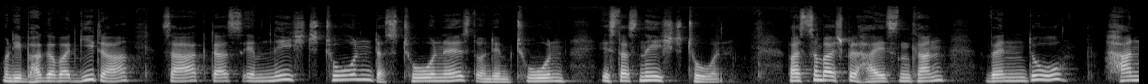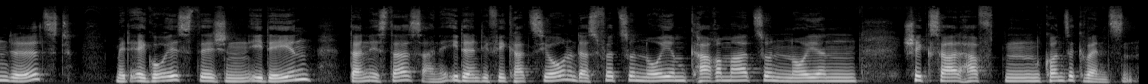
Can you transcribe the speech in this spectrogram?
Und die Bhagavad Gita sagt, dass im Nicht-Tun das Tun ist und im Tun ist das Nicht-Tun. Was zum Beispiel heißen kann, wenn du handelst, mit egoistischen Ideen, dann ist das eine Identifikation und das führt zu neuem Karma, zu neuen schicksalhaften Konsequenzen.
